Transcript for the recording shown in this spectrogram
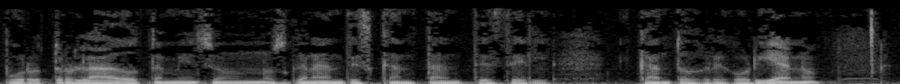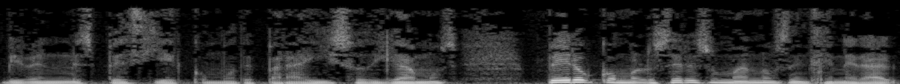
por otro lado también son unos grandes cantantes del canto gregoriano, viven en una especie como de paraíso, digamos, pero como los seres humanos en general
